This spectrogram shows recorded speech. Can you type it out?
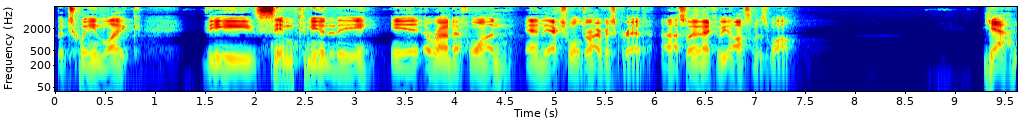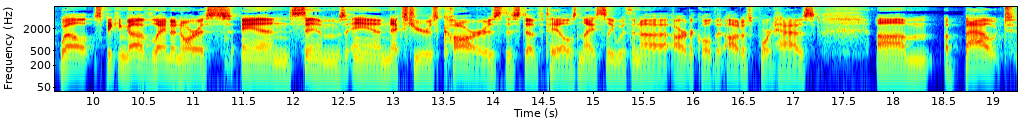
between like the sim community in, around F1 and the actual driver's grid. Uh, so I think that could be awesome as well. Yeah, well, speaking of Lando Norris and Sims and next year's cars, this dovetails nicely with an uh, article that Autosport has um, about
